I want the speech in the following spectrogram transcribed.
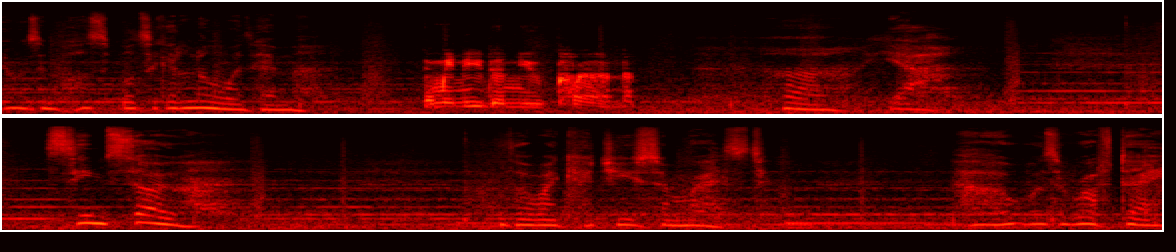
It was impossible to get along with him. Then we need a new plan. Huh, yeah. Seems so. Although I could use some rest. Uh, it was a rough day.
